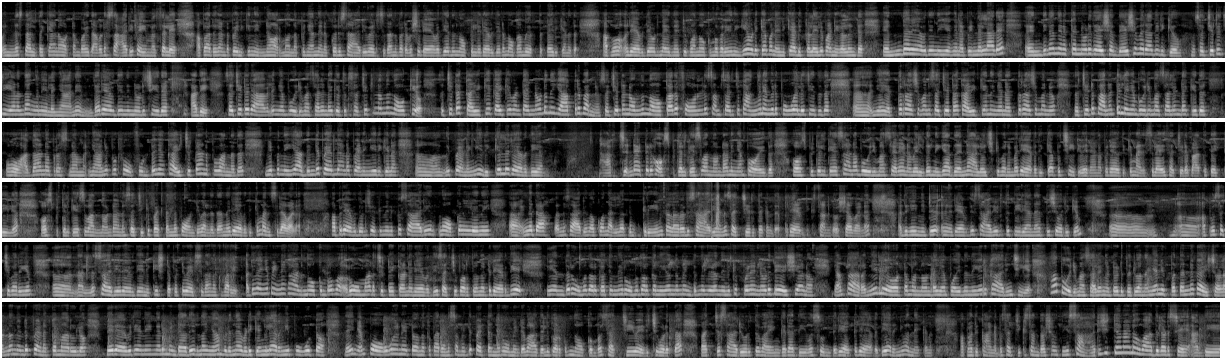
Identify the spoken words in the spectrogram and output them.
ഇന്ന സ്ഥലത്തേക്കാണ് ഓട്ടം പോയത്. അവിടെ സാരി ഫേമസ് അല്ലേ? അപ്പോൾ അത് കണ്ടപ്പോൾ എനിക്ക് നിന്നെ ഓർമ്മ വന്നു. അപ്പോൾ ഞാൻ നിനക്കൊരു സാരി മേടിച്ചതാന്ന് പറയാം പക്ഷേ രേവതി അത് നോക്കില്ല. രേവതിയുടെ മുഖം വീർത്തിട്ടായിരിക്കണത്. അപ്പോൾ രേവതി അവിടെ നിന്ന് എഴുന്നേറ്റ് പോകാൻ നോക്കുമ്പോൾ പറയും നീ എവിടേക്കാണ് പണി? എനിക്ക് അടുക്കളയിൽ പണികളുണ്ട്. എന്താ രേവതി നീ എങ്ങനെ പിന്നല്ലാതെ എന്തിനാ നിനക്ക് എന്നോട് ദേഷ്യം? ദേഷ്യം വരാതിരിക്കോ? സച്ചേട്ടൻ ചെയ്യണത് അങ്ങനെയല്ല ഞാൻ എന്താ രേവതി നിന്നോട് ചെയ്ത്? അതെ സച്ചിട്ട രാവിലെ ഞാൻ പൂരി മസാല ഉണ്ടാക്കി വെച്ചിട്ട് സച്ചിട്ടനൊന്ന് നോക്കിയോ? സച്ചിട്ട കഴിക്കുക കഴിക്കുക വേണ്ട എന്നോടൊന്ന് യാത്ര പറഞ്ഞു. സച്ചേട്ടൻ ഒന്നും നോക്കാതെ ഫോണിൽ സംസാരിച്ചിട്ട് അങ്ങനെ അങ്ങോട്ട് പോവുകയല്ലേ ചെയ്തത്? ഞാൻ എത്ര പ്രാവശ്യം പറഞ്ഞു സച്ചേട്ടാ കഴിക്കുകയെന്ന് ഞാൻ എത്ര പ്രാവശ്യം പറഞ്ഞു? സച്ചേട്ടൻ പറഞ്ഞിട്ടില്ല ഞാൻ പൂരി മസാല ഉണ്ടാക്കിയത്? ഓ അതാണോ പ്രശ്നം. ഞാനിപ്പോൾ ഫുഡ് ഞാൻ കഴിച്ചിട്ടാണ് ഇപ്പോൾ വന്നത്. ഇനിയിപ്പോൾ നീ അതിന്റെ പേരിലാണ് പിണങ്ങിയിരിക്കണേ. നീ പിണങ്ങിയിരിക്കല്ലേ രേവതിയെ അർജന്റായിട്ടൊരു ഹോസ്പിറ്റൽ കേസ് വന്നുകൊണ്ടാണ് ഞാൻ പോയത്. ഹോസ്പിറ്റൽ കേസാണ് ഭൂരി വലുത്. നീ അത് തന്നെ ആലോചിക്കും പറയുമ്പോൾ രേവതിക്ക് അപ്പോൾ ചിരി വരികയാണ് അപ്പോൾ രേവതിക്ക് മനസ്സിലായി സച്ചിയുടെ ഭാഗത്ത് തെറ്റിയില്ല ഹോസ്പിറ്റൽ കേസ് വന്നുകൊണ്ടാണ് സച്ചിക്ക് പെട്ടെന്ന് പോണ്ടി വന്നതെന്ന് രേവതിക്ക് മനസ്സിലാവാണ്. അപ്പോൾ രേവതിയോട് ചോദിക്കും നിനക്ക് സാരി നോക്കണില്ലേ നീ? ഇങ്ങതാ പറഞ്ഞ സാരി നോക്കുമ്പോൾ നല്ല ഗ്രീൻ കളർ ഒരു സാരിയാണ് സച്ചി എടുത്തേക്കുന്നത് അപ്പോൾ രേവതിക്ക് സന്തോഷമാവാണ് അത് കഴിഞ്ഞിട്ട് രേവതി സാരി എടുത്ത് തിരിയാൻ നേരത്ത് ചോദിക്കും അപ്പോൾ സച്ചി പറയും നല്ല സാരി രേവതി എനിക്ക് ഇഷ്ടപ്പെട്ട് മേടിച്ചതാണെന്നൊക്കെ പറയും. അത് കഴിഞ്ഞ് പിന്നെ കാണും നോക്കുമ്പോൾ റൂം അടച്ചിട്ടേക്കാണ് രേവതി. സച്ചി പുറത്ത് വന്നിട്ട് രേവതിയെ നീ എന്താ റൂം തുറക്കാത്ത നീ റൂം തുറക്കാൻ നീ ഒന്നും മിണ്ടുന്നില്ലല്ലോ. നിനക്ക് ഇപ്പോഴും എന്നോട് ദേഷ്യമാണോ ഞാൻ പറഞ്ഞില്ലേ ഓട്ടം വന്നോണ്ടാ ഞാൻ പോയത് നീ ഒരു കാര്യം ചെയ്യേ. ആ പൂരി മസാല ഇങ്ങോട്ട് എടുത്തിട്ട് വന്നാൽ ഞാൻ ഇപ്പം തന്നെ കഴിച്ചോളാം. എന്നാൽ നിന്റെ പിണക്കം മാറുമല്ലോ ദേ രേവതി നീ ഇങ്ങനെ മിണ്ടാതിരുന്നാൽ ഞാൻ ഇവിടുന്ന് എവിടേക്കെങ്കിലും ഇറങ്ങി പോകട്ടോ ദേ ഞാൻ പോവുകയാണ് കേട്ടോ എന്നൊക്കെ പറയുന്ന സമയത്ത് പെട്ടെന്ന് റൂമിന്റെ വാതിൽ തുറക്കും. നോക്കുമ്പോൾ സച്ചി മേടിച്ചു കൊടുത്ത പച്ച സാരി കൊടുത്ത് ഭയങ്കര അതീവ സുന്ദരിയായിട്ട് രേവതി ഇറങ്ങി വന്നേക്കണം. അപ്പോൾ അത് കാണുമ്പോൾ സച്ചിക്ക് സന്തോഷം. നീ സാരി ചുറ്റാനാണോ വാതിലടച്ചേ? അതെ.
